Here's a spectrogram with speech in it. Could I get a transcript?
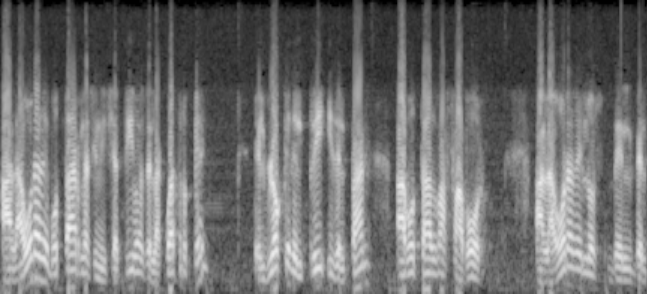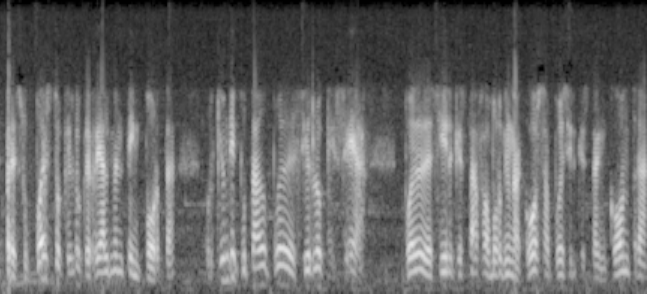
A la hora de votar las iniciativas de la 4T, el bloque del PRI y del PAN ha votado a favor. A la hora de los, del, del presupuesto, que es lo que realmente importa, porque un diputado puede decir lo que sea, puede decir que está a favor de una cosa, puede decir que está en contra,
